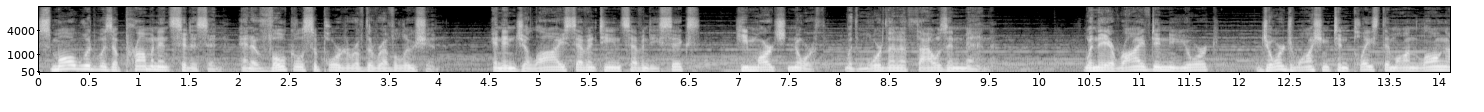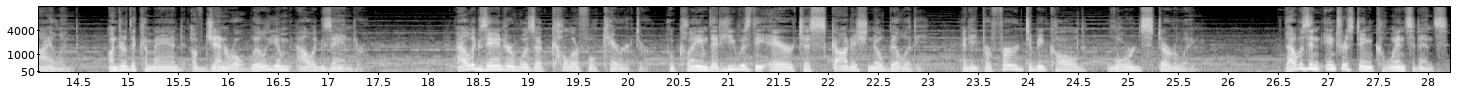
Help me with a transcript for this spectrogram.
Smallwood was a prominent citizen and a vocal supporter of the Revolution, and in July 1776, he marched north with more than a thousand men. When they arrived in New York, George Washington placed them on Long Island under the command of General William Alexander. Alexander was a colorful character who claimed that he was the heir to Scottish nobility, and he preferred to be called Lord Stirling. That was an interesting coincidence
